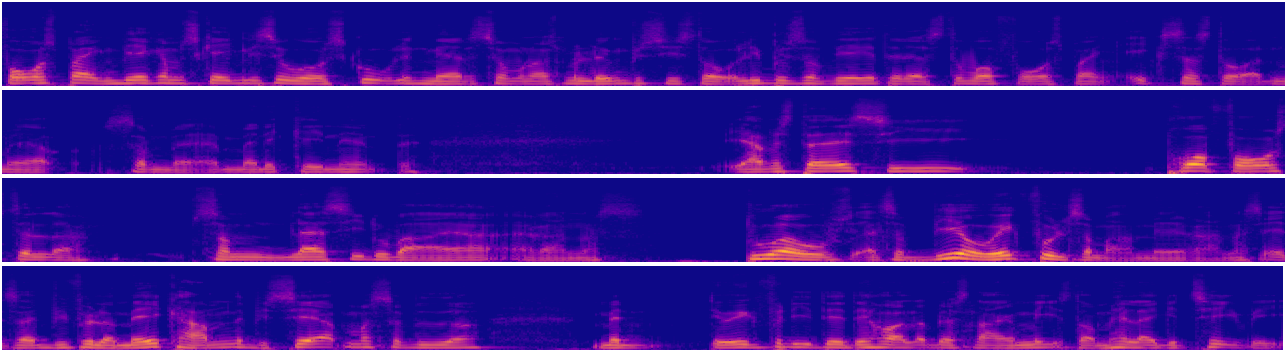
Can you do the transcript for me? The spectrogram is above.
forspring virker måske ikke lige så uoverskueligt mere. Det så man også med Lyngby sidste år. Lige pludselig virker det der store forspring ikke så stort mere, som at man ikke kan indhente det. Jeg vil stadig sige, prøv at forestille dig, som lad os sige, du var ejer af Randers. Du har jo, altså, vi har jo ikke fulgt så meget med Randers. Altså, vi følger med i kampene, vi ser dem og så videre. Men det er jo ikke, fordi det er det hold, der bliver snakket mest om, heller ikke i tv.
